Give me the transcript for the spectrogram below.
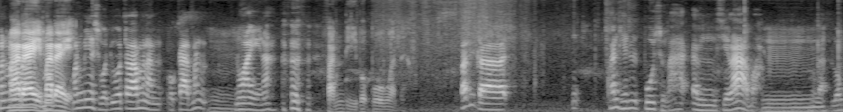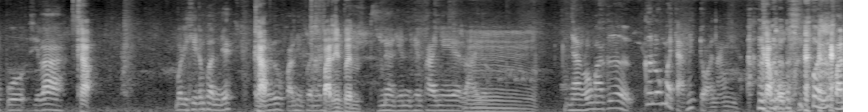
มันมาได้มาได้ มันมีส่วนอยู่แตว่ามันนั่นโอกาสมันอืมน้อยนะ ฝันดีบ่ปูงวดน่ะพันกับพันเห็นปูสุราอันศิลาบ่อืมหลวงปู่ศิลาครับ บริคิดน้ำเพิ่นเด้ครับมันคือฝันเห็นเพิ่นนะฝันเห็นเพิ่นแม่นเห็นเห็นภายในหลายอืมอย่างลงมาคือคือลงมาจากที่จอหนังนี่ครับผมโอ้ยฝัน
